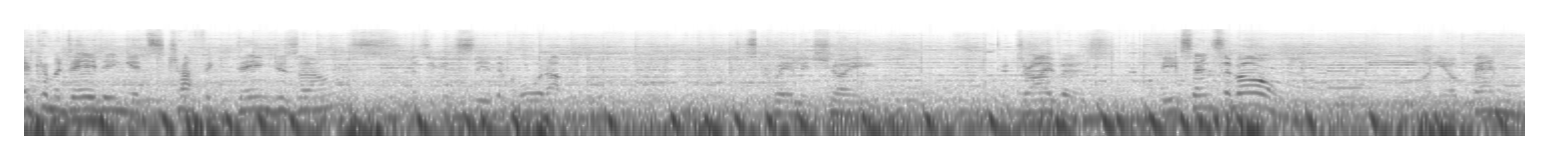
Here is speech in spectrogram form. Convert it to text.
accommodating its traffic danger zones. As you can see, the board up is clearly showing to drivers be sensible bend.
